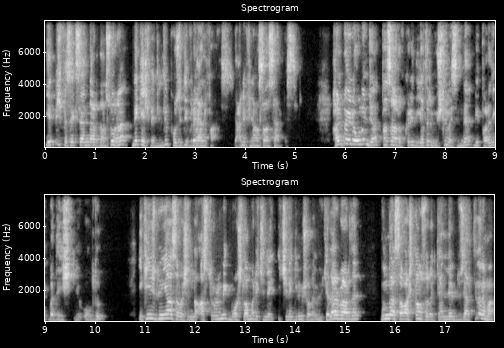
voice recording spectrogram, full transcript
70 ve 80'lerden sonra ne keşfedildi? Pozitif reel faiz yani finansal serbestlik. Hal böyle olunca tasarruf, kredi, yatırım üçlemesinde bir paradigma değişikliği oldu. İkinci Dünya Savaşı'nda astronomik borçlanma içine, içine girmiş olan ülkeler vardı. Bunlar savaştan sonra kendilerini düzelttiler ama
